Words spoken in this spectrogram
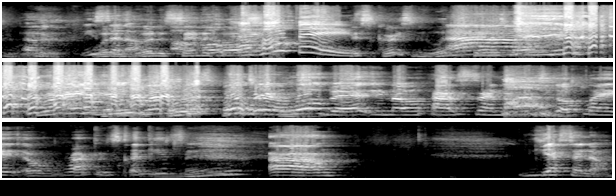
What is, you what said is, a- what is Santa whole A Claus? whole phase. It's Christmas. What is Um, Santa right. let's, let's filter a little bit. You know, have Santa to go play uh, Rockets cookies. Man, Um. Yes and no.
